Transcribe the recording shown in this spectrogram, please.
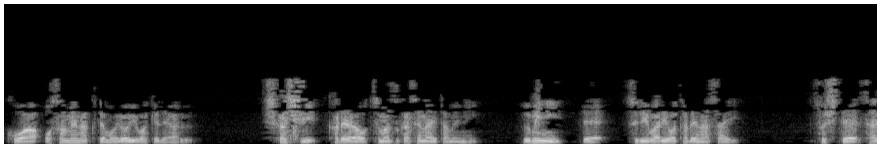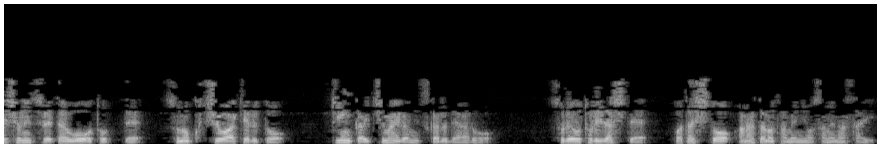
子は納めなくてもよいわけである。しかし彼らをつまずかせないために、海に行って釣り針を垂れなさい。そして最初に釣れた魚を取って、その口を開けると、銀貨一枚が見つかるであろう。それを取り出して、私とあなたのために収めなさい。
